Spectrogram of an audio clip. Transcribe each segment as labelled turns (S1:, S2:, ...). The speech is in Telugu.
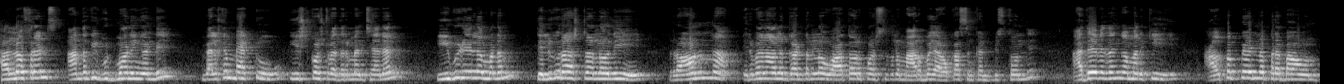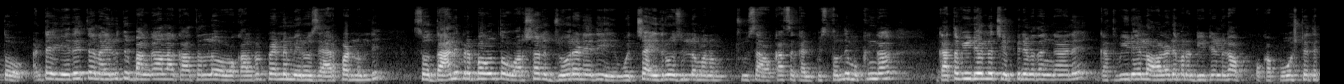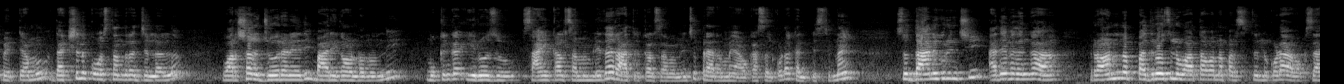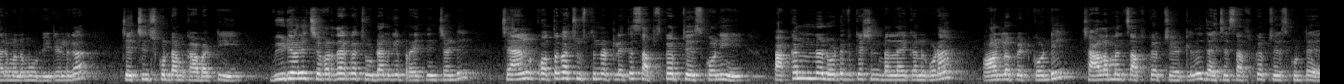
S1: హలో ఫ్రెండ్స్ అందరికీ గుడ్ మార్నింగ్ అండి. Welcome back to east coast weathermen channel. ఈ వీడియోలో మనం తెలుగు రాష్ట్రాల్లోని రానున్న ఇరవై నాలుగు గంటల్లో వాతావరణ పరిస్థితులు మారబోయే అవకాశం కనిపిస్తోంది. అదేవిధంగా మనకి అల్పపీడన ప్రభావంతో అంటే ఏదైతే నైరుతి బంగాళాఖాతంలో ఒక అల్పపీడనం ఈరోజు ఏర్పడనుంది సో దాని ప్రభావంతో వర్షాలు జోరు అనేది వచ్చే ఐదు రోజుల్లో మనం చూసే అవకాశం కనిపిస్తుంది. ముఖ్యంగా గత వీడియోలో చెప్పిన విధంగానే గత వీడియోలో ఆల్రెడీ మనం డీటెయిల్గా ఒక పోస్ట్ అయితే పెట్టాము. దక్షిణ కోస్తాంధ్ర జిల్లాలో వర్షాలు జోరు అనేది భారీగా ఉండనుంది. ముఖ్యంగా ఈరోజు సాయంకాల సమయం లేదా రాత్రికాల సమయం నుంచి ప్రారంభమయ్యే అవకాశాలు కూడా కనిపిస్తున్నాయి. సో దాని గురించి అదేవిధంగా రానున్న పది రోజుల వాతావరణ పరిస్థితులను కూడా ఒకసారి మనము డీటెయిల్గా చర్చించుకుంటాం కాబట్టి వీడియోని చివరిదాకా చూడడానికి ప్రయత్నించండి. ఛానల్ కొత్తగా చూస్తున్నట్లయితే సబ్స్క్రైబ్ చేసుకొని పక్కనున్న నోటిఫికేషన్ బెల్ ఐకాన్ కూడా ఆన్లో పెట్టుకోండి. చాలామంది సబ్స్క్రైబ్ చేయట్లేదు. దయచేసి సబ్స్క్రైబ్ చేసుకుంటే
